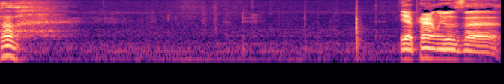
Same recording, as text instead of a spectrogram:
Yeah, apparently it was uh,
